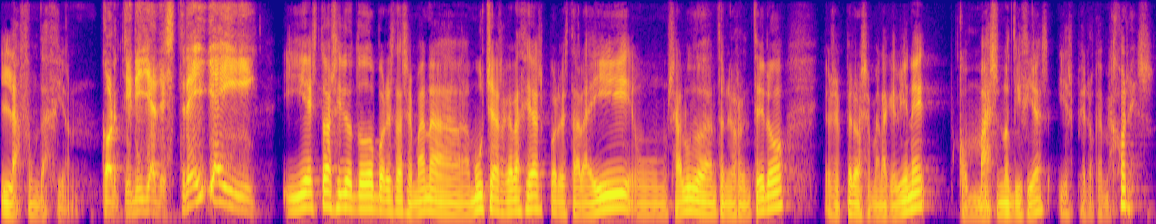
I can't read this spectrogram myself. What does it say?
la fundación. Cortinilla de estrella y... Y esto ha sido todo por esta semana. Muchas gracias por estar ahí. Un saludo de Antonio Rentero. Os espero la semana que viene con más noticias y espero que mejores.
